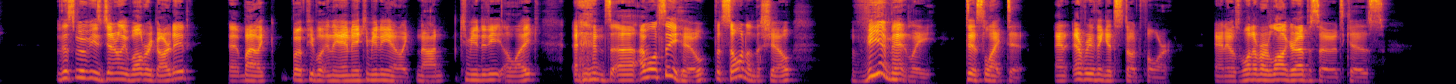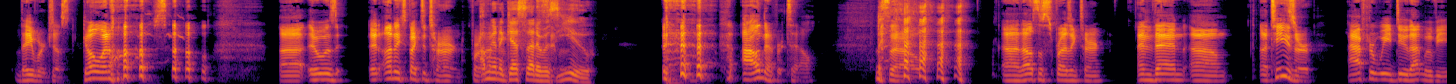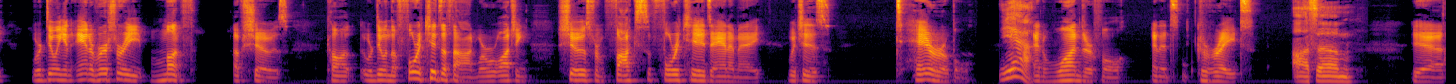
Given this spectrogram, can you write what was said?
this movie is generally well regarded uh, by like both people in the anime community and like non community alike. And uh I won't say who, but someone on the show vehemently disliked it and everything it stood for. And it was one of our longer episodes because they were just going off. So uh it was an unexpected turn for I'm gonna guess that it was you. I'll never tell. So uh, that was a surprising turn. And then um, a teaser after we do that movie, we're doing an anniversary month of shows. Called we're doing the Four Kids a thon where we're watching shows from Fox Four Kids anime, which is terrible yeah. and wonderful, and it's great. Awesome. Yeah.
